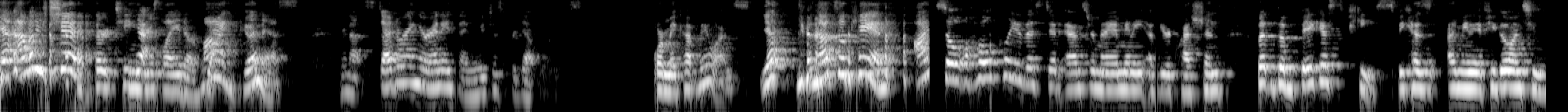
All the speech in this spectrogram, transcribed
Yeah, and we should. 13 Yeah. years later. My goodness. We're not stuttering or anything. We just forget words. Or make up new ones. Yep. And that's okay. And I So hopefully this did answer many, many of your questions. But the biggest piece, because I mean, if you go into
